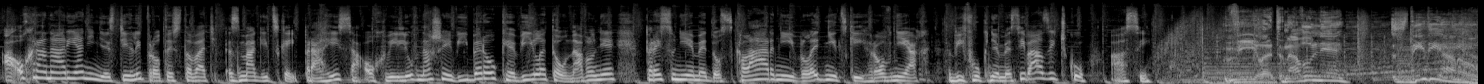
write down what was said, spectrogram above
A ochranári ani nestihli protestovať. Z magickej Prahy sa o chvíľu v našej výberovke výletov na vlne presunieme do sklární v lednických rovniach. Vyfúkneme si vázičku? Asi. Výlet na vlne s Didianou.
